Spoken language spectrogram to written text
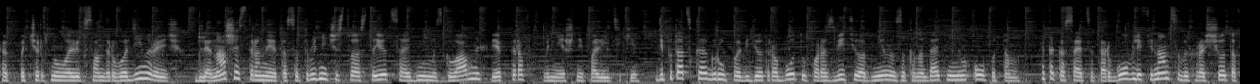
Как подчеркнул Александр Владимирович, для нашей страны это сотрудничество остается одним из главных векторов внешней политики. Депутатская группа ведет работу по развитию обмена законодательным опытом. Это касается торговли, финансовых расчетов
